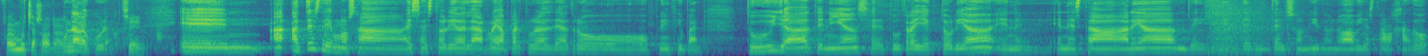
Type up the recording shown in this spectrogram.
fueron muchas horas. ¿no? Una locura. Sí. Eh, antes de irnos a esa historia de la reapertura del teatro principal, tú ya tenías eh, tu trayectoria en, en esta área de- del, del sonido, ¿no? Habías trabajado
